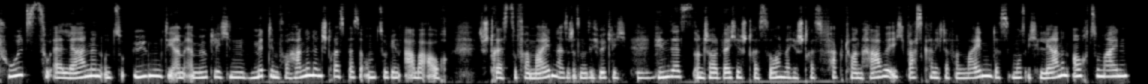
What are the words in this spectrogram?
Tools zu erlernen und zu üben, die einem ermöglichen, mit dem vorhandenen Stress besser umzugehen, aber auch Stress zu vermeiden. Also, dass man sich wirklich mhm. hinsetzt und schaut, welche Stressoren, welche Stressfaktoren habe ich, was kann ich davon meiden. Das muss ich lernen auch zu meiden.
